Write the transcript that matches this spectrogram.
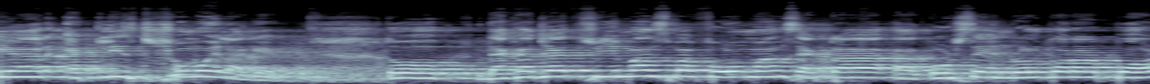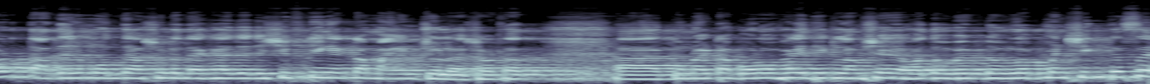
ইয়ার অ্যাটলিস্ট সময় লাগে। তো দেখা যায় থ্রি মান্থস বা ফোর মান্থস একটা কোর্সে এনরোল করার পর তাদের মধ্যে আসলে দেখা যায় যে শিফটিং একটা মাইন্ড চলে আসে। অর্থাৎ কোনো একটা বড় ভাই দেখলাম, সে হয়তো ওয়েব ডেভেলপমেন্ট শিখতেছে,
